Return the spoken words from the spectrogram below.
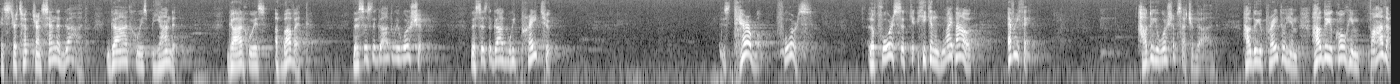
It's tra- transcendent God. God who is beyond it. God who is above it. This is the God we worship. This is the God we pray to. It's terrible force. The force that he can wipe out everything. How do you worship such a God? How do you pray to him? How do you call him Father?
